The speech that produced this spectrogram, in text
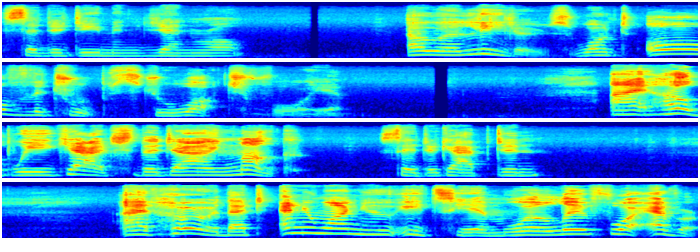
said the demon general. Our leaders want all the troops to watch for him. I hope we catch the dying monk, said the captain. Heard that anyone who eats him will live forever.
